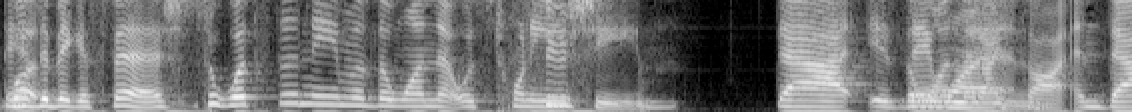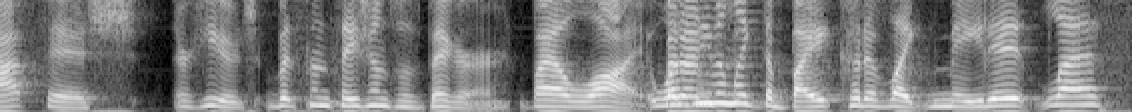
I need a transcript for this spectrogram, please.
They What- had the biggest fish. So what's the name of the one that was twenty? Sushi. That is the They one that I saw, and that fish. They're huge, but Sensations was bigger by a lot. It wasn't even like the bite could have like made it less.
